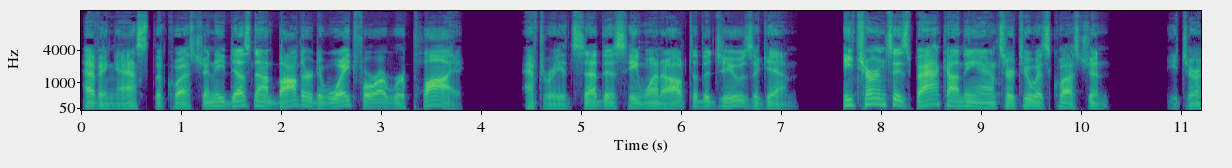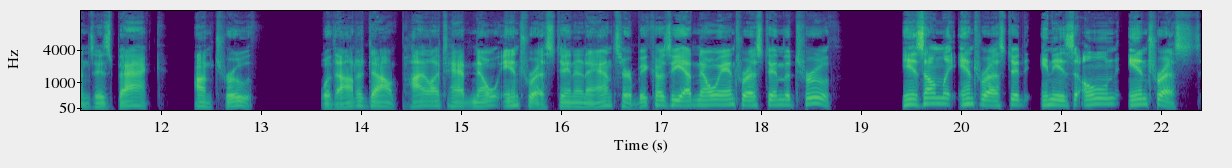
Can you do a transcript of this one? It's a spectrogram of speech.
Having asked the question, he does not bother to wait for a reply. After he had said this, he went out to the Jews again. He turns his back on the answer to his question. He turns his back on truth. Without a doubt, Pilate had no interest in an answer because he had no interest in the truth. He is only interested in his own interests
